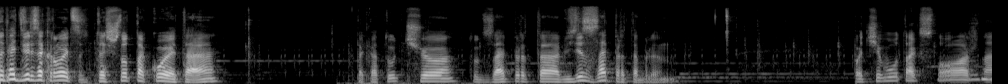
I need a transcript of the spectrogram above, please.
опять дверь закроется. Это что такое-то, а? Так, а тут что? Тут заперто. Везде заперто, блин. Почему так сложно?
